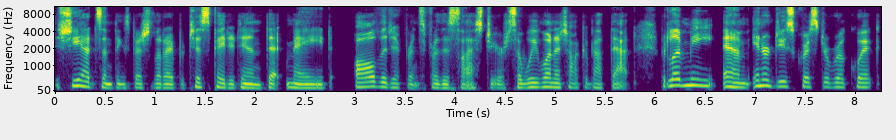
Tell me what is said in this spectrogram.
she had something special that I participated in that made all the difference for this last year. So we want to talk about that. But let me um, introduce Christa real quick.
